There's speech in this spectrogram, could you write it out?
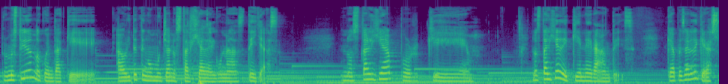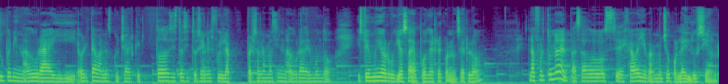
Pero me estoy dando cuenta que ahorita tengo mucha nostalgia de algunas de ellas. Nostalgia porque... Nostalgia de quién era antes. Que a pesar de que era súper inmadura y ahorita van a escuchar que todas estas situaciones fui la persona más inmadura del mundo y estoy muy orgullosa de poder reconocerlo. La fortuna del pasado se dejaba llevar mucho por la ilusión,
